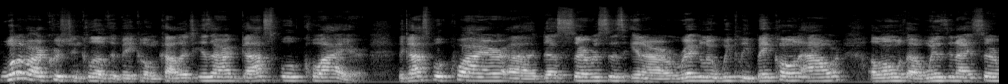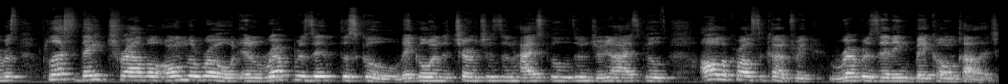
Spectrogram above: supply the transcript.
One of our Christian clubs at Bacone College is our Gospel Choir. The Gospel Choir uh, does services in our regular weekly Bacone Hour, along with our Wednesday night service. Plus, they travel on the road and represent the school. They go into churches and high schools and junior high schools all across the country representing Bacone College.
